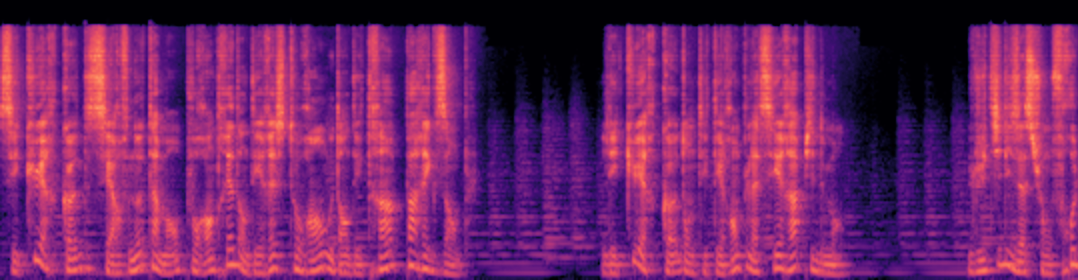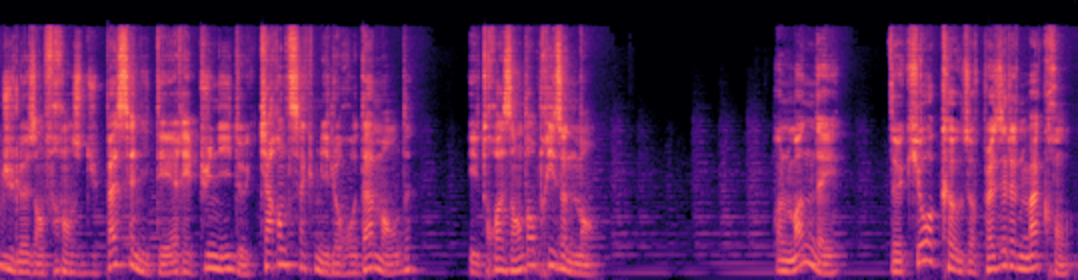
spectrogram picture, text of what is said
Ces QR codes servent notamment pour entrer dans des restaurants ou dans des trains par exemple. Les QR codes ont été remplacés rapidement. L'utilisation frauduleuse en France du pass sanitaire est punie de 45 000 euros d'amende et 3 ans d'emprisonnement. On Monday, the QR codes of President Macron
